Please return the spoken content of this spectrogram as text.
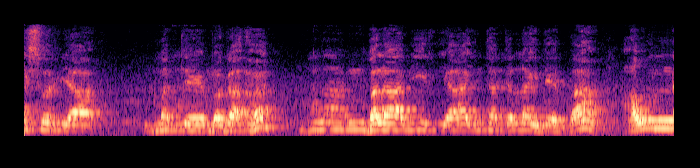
ಐಶ್ವರ್ಯ ಮತ್ತೆ ಭಗ? ಬಲ ವೀರ್ಯ, ಇಂಥದ್ದೆಲ್ಲ ಇದೆ ಅಲ್ವಾ ಅವನ್ನ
